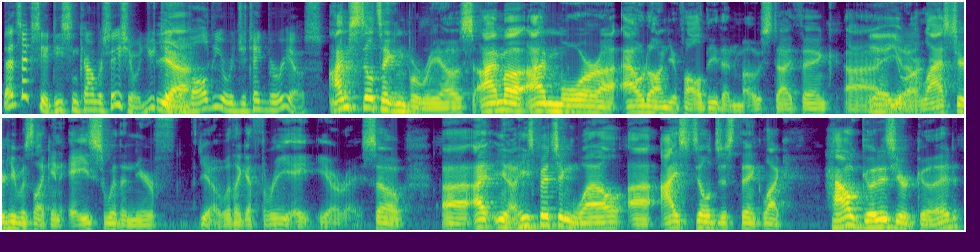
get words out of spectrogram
that's actually a decent conversation. Would you take Yeah. Eovaldi or would you take Berrios? I'm still taking Berrios. I'm a, I'm more uh, out on Eovaldi than most. I think. Uh, Yeah, you know, are. last year he was like an ace with a near, you know, with like a three eight ERA. So, uh, I, you know, he's pitching well. Uh, I still just think like, how good is your good?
